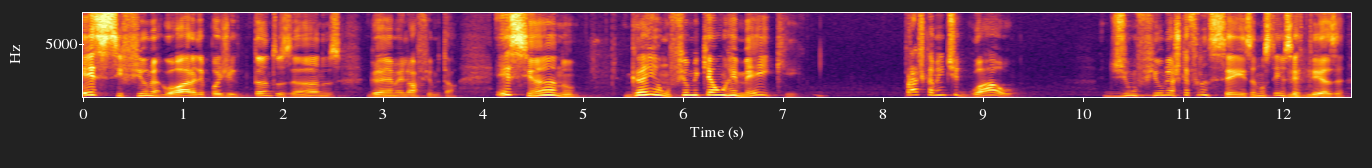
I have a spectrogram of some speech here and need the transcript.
Esse filme agora, depois de tantos anos, ganha melhor filme e tal. Esse ano, ganha um filme que é um remake praticamente igual de um filme, acho que é francês, eu não tenho certeza.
